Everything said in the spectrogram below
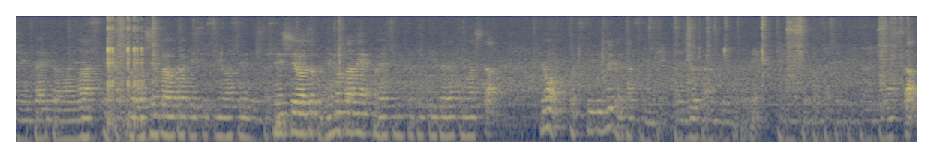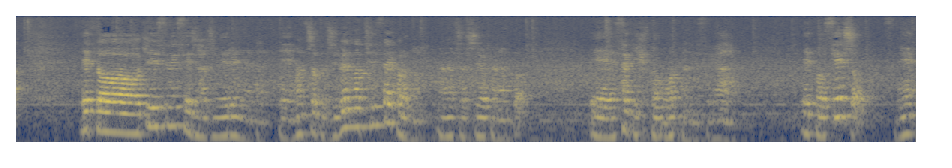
始めたいと思います、えー、先ほどご心配をおかけしてす。みませんでした先週はちょっと念のためお休みさせていただきました。でも落ち着いて随分経つので大丈夫かなということで、えー、ご紹介させていただきました。えっ、とキリストメッセージを始めるにあたってまずちょっと自分の小さい頃の話をしようかなと、えー、さっきふと思ったんですがえっ、と聖書ですね。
